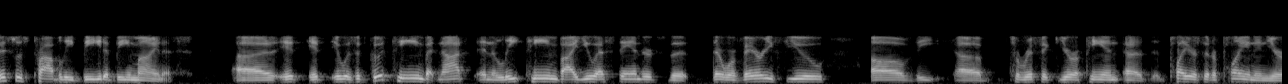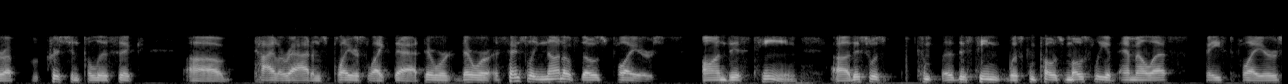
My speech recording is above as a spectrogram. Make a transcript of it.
this was probably B to B minus. Uh, it, it it was a good team, but not an elite team by U.S. standards. The, there were very few of the uh, terrific European uh, players that are playing in Europe. Christian Pulisic, uh, Tyler Adams, players like that. There were there were essentially none of those players on this team. Uh, this was com- uh, this team was composed mostly of MLS based players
